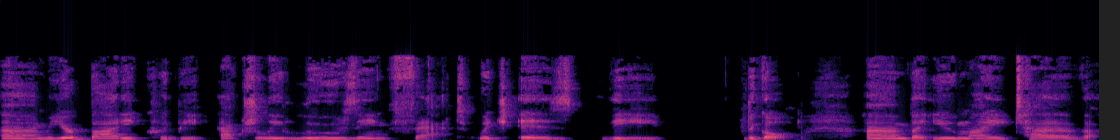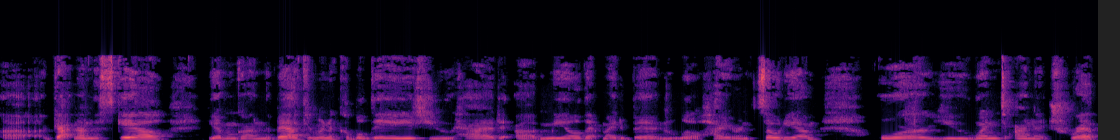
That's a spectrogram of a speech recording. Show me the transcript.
Um, your body could be actually losing fat, which is the the goal. Um, but you might have uh, gotten on the scale, you haven't gone to the bathroom in a couple days, you had a meal that might have been a little higher in sodium, or you went on a trip,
